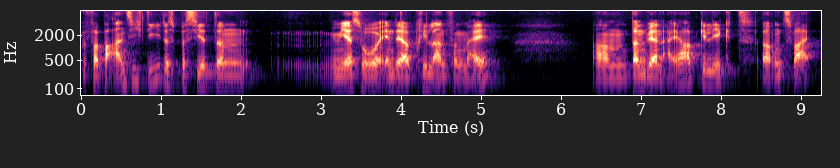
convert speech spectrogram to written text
verpaaren sich die. Das passiert dann mehr so Ende April, Anfang Mai. Ähm, dann werden Eier abgelegt äh, und zwar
